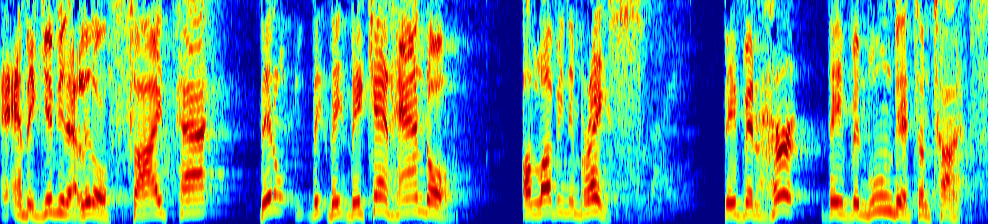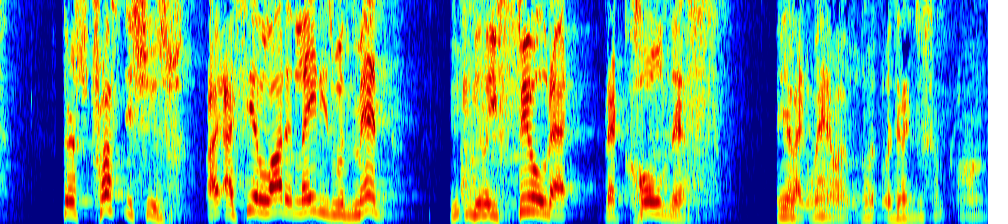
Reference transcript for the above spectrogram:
and they give you that little side pat. They don't, they, they, they can't handle a loving embrace. They've been hurt. They've been wounded sometimes. There's trust issues. I, I see it a lot in ladies with men. You, you, know, you feel that, that coldness. And you're like, man, what, what, did I do something wrong?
